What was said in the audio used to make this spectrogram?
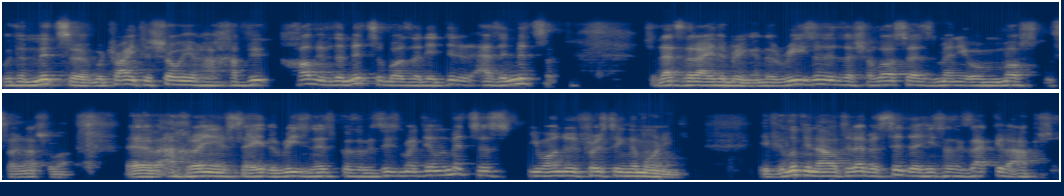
with the mitzvah. We're trying to show here how chaviv, the mitzvah was that he did it as a mitzvah. So that's the right to bring. And the reason is that Shalah says many or most, sorry, not Shalah, uh, say the reason is because of Aziz Magdil mitzvahs, you want to do it first thing in the morning. If you look in Al Rebbe Siddur, he says exactly the opposite.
